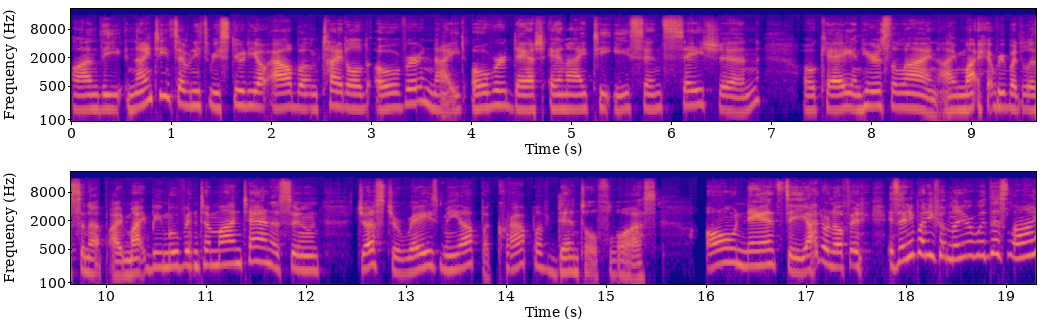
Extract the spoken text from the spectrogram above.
on the 1973 studio album titled Overnight, over dash N-I-T-E, Sensation. Okay, and here's the line. I might, everybody listen up. I might be moving to Montana soon just to raise me up a crop of dental floss. Oh, Nancy. I don't know if any, is anybody familiar with this line?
